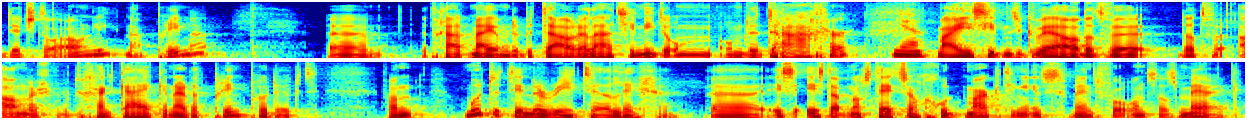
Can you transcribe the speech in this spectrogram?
digital only. Nou, prima. Ehm, het gaat mij om de betaalrelatie, niet om, om de drager. Ja. Maar je ziet natuurlijk wel dat we, dat we anders moeten gaan kijken naar dat printproduct. Van, moet het in de retail liggen? Uh, is, is dat nog steeds zo'n goed marketinginstrument voor ons als merk?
